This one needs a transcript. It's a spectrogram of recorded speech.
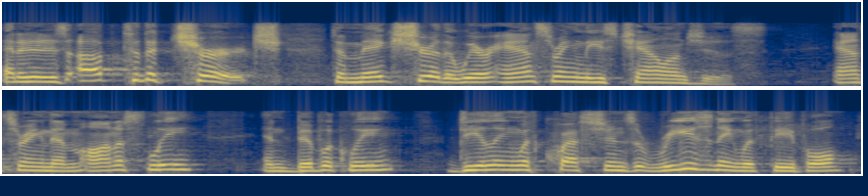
And it is up to the church to make sure that we are answering these challenges answering them honestly and biblically, dealing with questions, reasoning with people.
